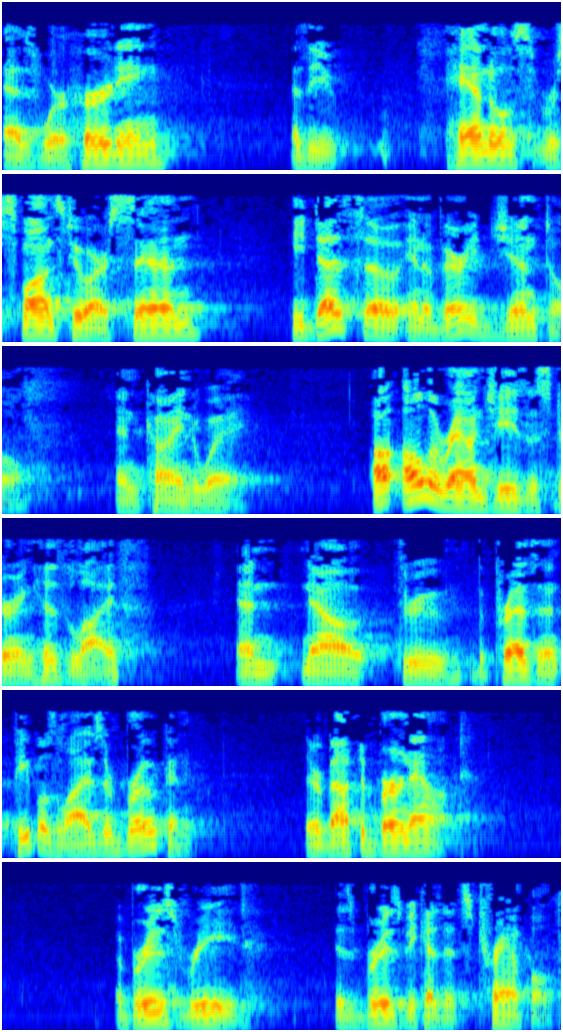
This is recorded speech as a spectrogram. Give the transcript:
as we're hurting, as He handles, responds to our sin, He does so in a very gentle and kind way. All, all around Jesus during His life, and now through the present, people's lives are broken. They're about to burn out. A bruised reed is bruised because it's trampled.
